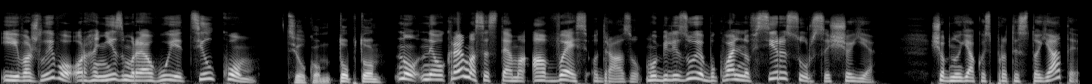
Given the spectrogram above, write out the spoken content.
І важливо, організм реагує цілком. Цілком. Тобто, Ну, не окрема система, а весь одразу. Мобілізує буквально всі ресурси, що є. Щоб, ну, якось протистояти,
